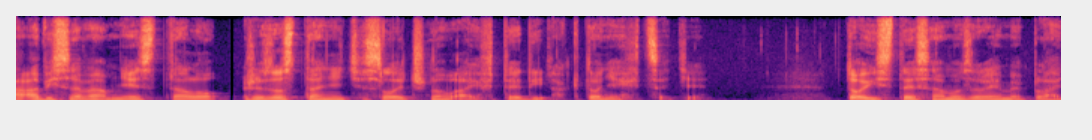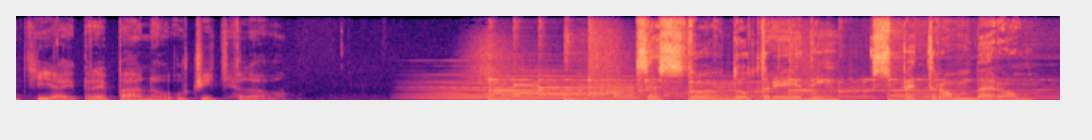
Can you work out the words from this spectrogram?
A aby sa vám nestalo, že zostanete slečnou aj vtedy, ak to nechcete. To isté samozrejme platí aj pre pánov učiteľov. Cestou do triedy s Petrom Berom.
